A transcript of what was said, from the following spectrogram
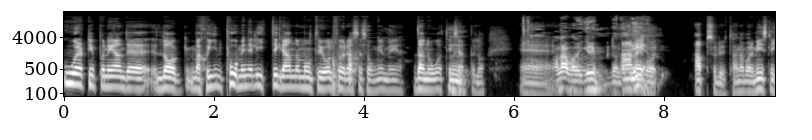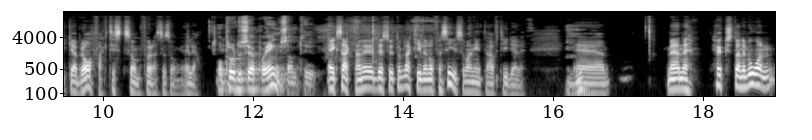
oerhört imponerande lagmaskin. Påminner lite grann om Montreal förra säsongen med Dano till mm. exempel. Och, Eh, han har varit grym. Den han har varit, absolut, han har varit minst lika bra faktiskt som förra säsongen. Eller, och producerat poäng samtidigt. Exakt, han har dessutom lagt till en offensiv som han inte haft tidigare. Mm. Eh, men högsta nivån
